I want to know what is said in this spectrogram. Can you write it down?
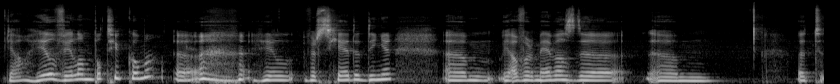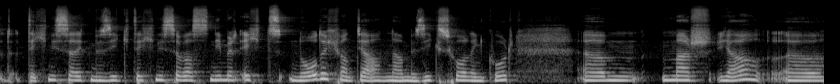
ja, heel veel aan bod gekomen. Eh, heel verscheiden dingen. Ja, voor mij was de, het, het technische, het muziektechnische was niet meer echt nodig, want ja, na muziekschool en koor. Ehm, maar ja, eh,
